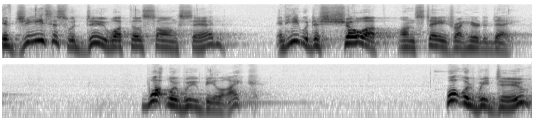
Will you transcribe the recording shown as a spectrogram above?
If Jesus would do what those songs said, and he would just show up on stage right here today, what would we be like? What would we do?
